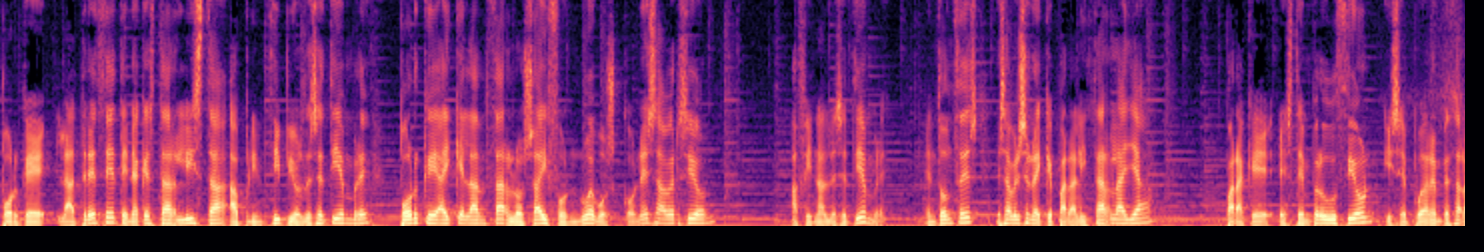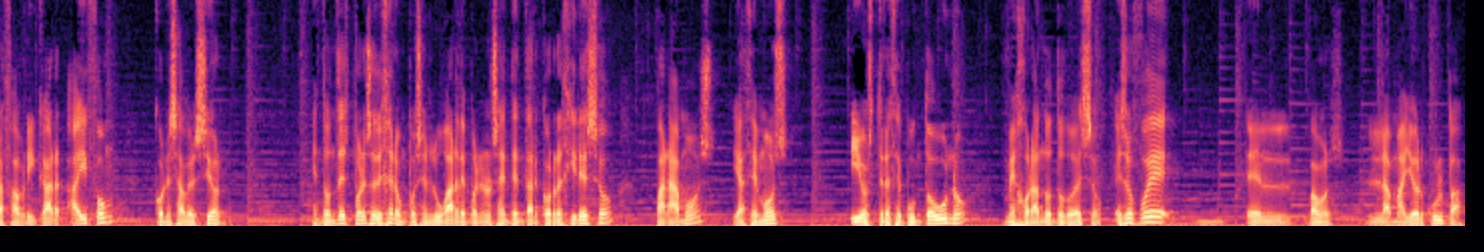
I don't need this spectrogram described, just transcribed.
Porque la 13 tenía que estar lista a principios de septiembre porque hay que lanzar los iPhone nuevos con esa versión a final de septiembre. Entonces, esa versión hay que paralizarla ya para que esté en producción y se puedan empezar a fabricar iPhone con esa versión. Entonces, por eso dijeron, pues en lugar de ponernos a intentar corregir eso, paramos y hacemos iOS 13.1 mejorando todo eso. Eso fue el, vamos, la mayor culpa.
